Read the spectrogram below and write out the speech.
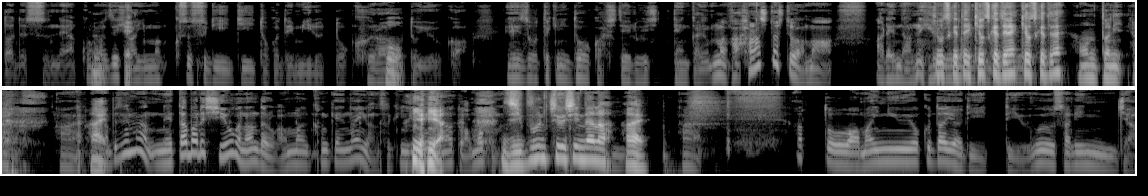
たですね。これはぜひうん IMAX3D とかで見ると食らうというか、映像的にどうかしている展開。まあ話としてはまあ、あれなんね。気をつけて、気をつけてね、気をつけてね。本当に。はい。はい。はい別にまあネタバレしようがなんだろうがあんまり関係ないような作品いやいやだなとは思ってます。自分中心だな。うんはい。はい。あとは、マイニューヨークダイアリーっていうサリンジャー、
